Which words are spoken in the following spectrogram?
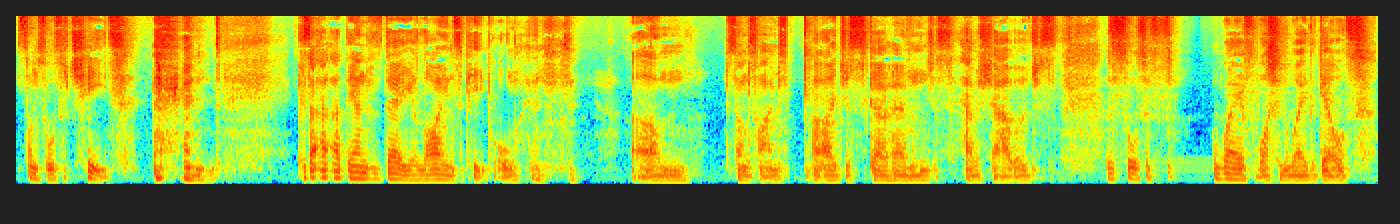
some sort of cheat. and because at, at, the end of the day, you're lying to people. And um, sometimes I, I, just go home and just have a shower, just as a sort of way of washing away the guilt.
